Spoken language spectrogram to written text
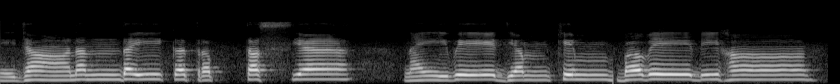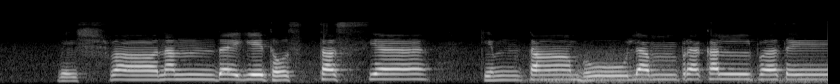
निजानन्दैकतृप्तस्य नैवेद्यं किं भवेदिह? विश्वानन्दयितुस्तस्य किं ताम्बूलं प्रकल्पते?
